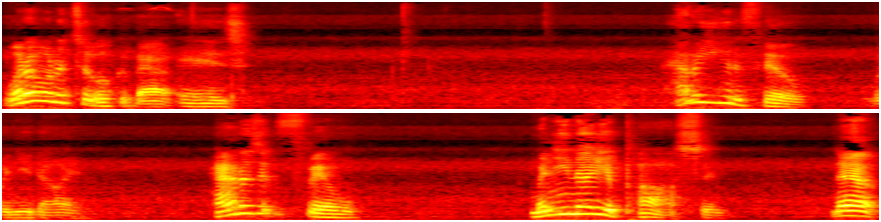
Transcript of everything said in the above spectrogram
What I want to talk about is how are you going to feel when you die? How does it feel when you know you're passing? Now,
